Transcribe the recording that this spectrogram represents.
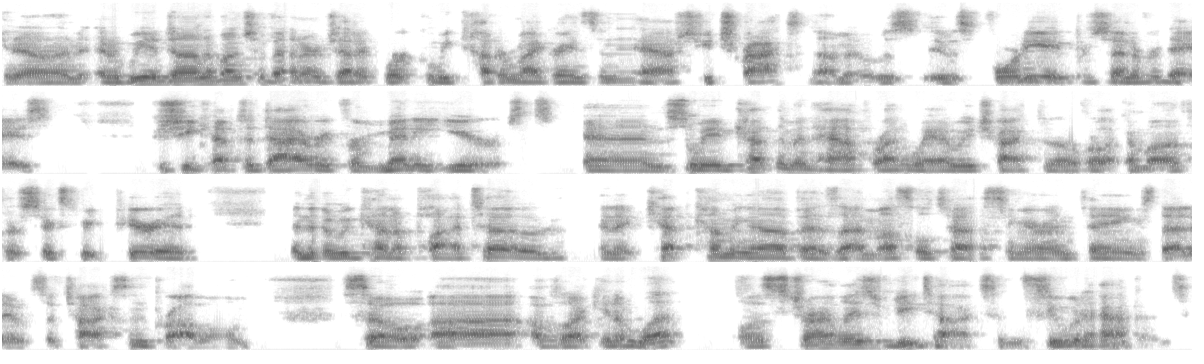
you know, and, and we had done a bunch of energetic work and we cut her migraines in half. She tracked them. It was it was 48% of her days because she kept a diary for many years. And so we had cut them in half right away. We tracked it over like a month or six week period. And then we kind of plateaued and it kept coming up as I muscle testing her and things that it was a toxin problem. So uh, I was like, you know what? let's try laser detox and see what happens.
